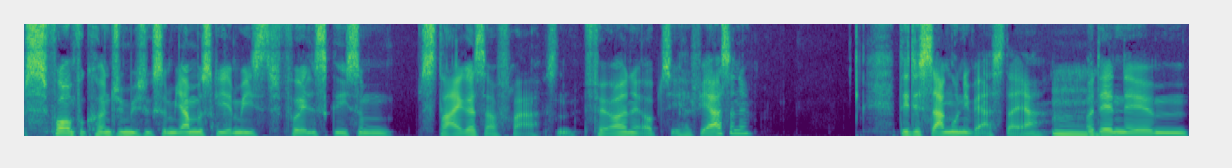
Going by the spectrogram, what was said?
form for country music, som jeg måske er mest forelsket i, som strækker sig fra sådan 40'erne op til 70'erne. Det er det sangunivers, der er. Mm. Og den, øh,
